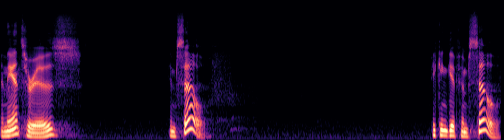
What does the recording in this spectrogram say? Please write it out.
And the answer is Himself. He can give Himself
